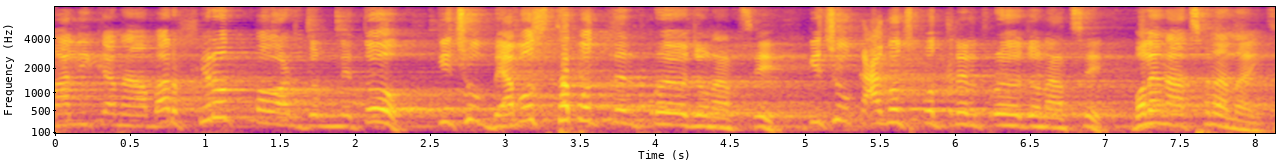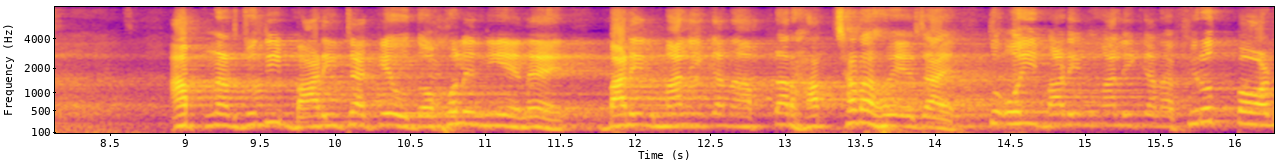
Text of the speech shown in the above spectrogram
মালিকানা আবার ফেরত পাওয়ার জন্য তো কিছু ব্যবস্থাপত্রের প্রয়োজন আছে, কিছু কাগজপত্রের প্রয়োজন আছে, বলেন আছে না নাই? আপনার যদি বাড়িটা কেউ দখলে নিয়ে নেয়, বাড়ির মালিকানা আপনার হাতছাড়া হয়ে যায়, তো ওই বাড়ির মালিকানা ফেরত পাওয়ার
